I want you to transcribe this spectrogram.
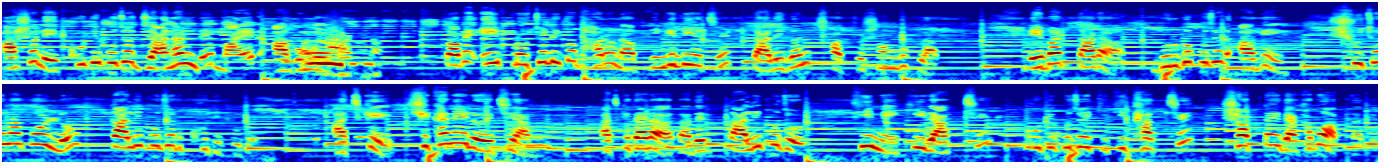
আসলে খুঁটি পুজো জানানলে মায়ের আগমন বার্তা। তবে এই প্রচলিত ধারণা ভেঙে দিয়েছে টালিগঞ্জ ছাত্র সংঘ ক্লাব। এবার তারা দুর্গাপুজোর আগেই সূচনা করল কালী পুজোর খুঁটি পুজো। আজকে সেখানেই রয়েছে আমি। আজকে তারা তাদের কালী পুজোর থিমে কি রাখছে, খুঁটি পুজোয় কি কি থাকছে, সবটাই দেখাবো আপনাদের।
